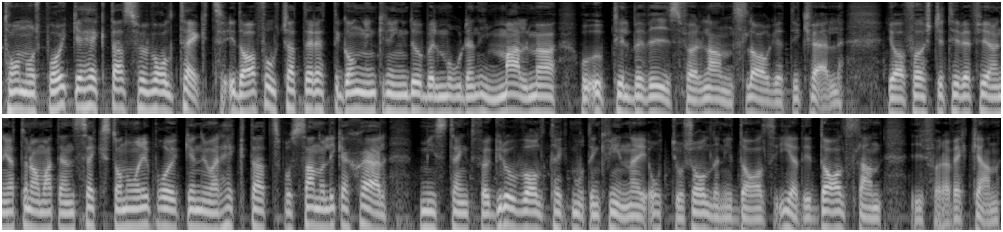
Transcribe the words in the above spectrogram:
Tonårspojke häktas för våldtäkt. Idag fortsatte rättegången kring dubbelmorden i Malmö och upp till bevis för landslaget ikväll. Jag först i TV4-nyheterna om att en 16-årig pojke nu har häktats på sannolika skäl misstänkt för grov våldtäkt mot en kvinna i 80-årsåldern i Dals Ed i Dalsland i förra veckan.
